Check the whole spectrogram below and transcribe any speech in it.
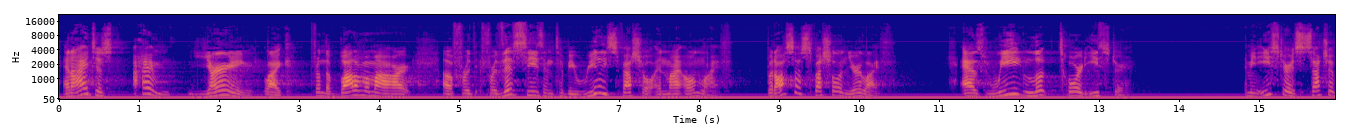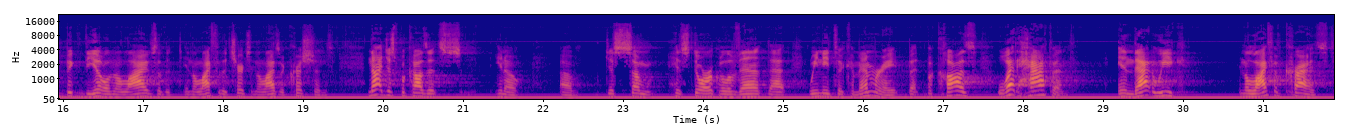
And I just, I'm yearning, like, from the bottom of my heart, uh, for, for this season to be really special in my own life but also special in your life. as we look toward Easter, I mean, Easter is such a big deal in the lives of the in the life of the church and the lives of Christians, not just because it's you know uh, just some historical event that we need to commemorate, but because what happened in that week in the life of Christ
